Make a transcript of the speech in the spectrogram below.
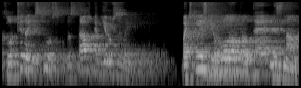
хлопчина Ісус достався в Єрусалим. Батьки ж його про те не знали.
